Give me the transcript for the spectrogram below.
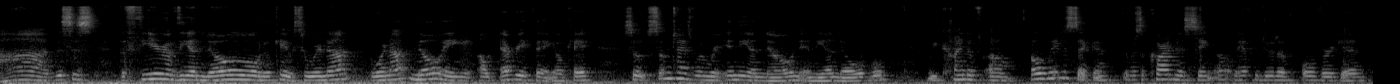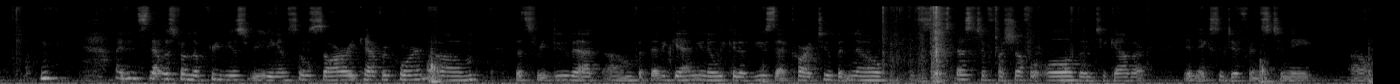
Ah, this is the fear of the unknown. Okay, so we're not we're not knowing everything. Okay, so sometimes when we're in the unknown and the unknowable, we kind of um, oh wait a second, there was a card missing. Oh, we have to do it over again. I didn't. That was from the previous reading. I'm so sorry, Capricorn. Um, let's redo that. Um, but then again, you know, we could have used that card too. But no, it's, it's best to shuffle all of them together. It makes a difference to me um,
